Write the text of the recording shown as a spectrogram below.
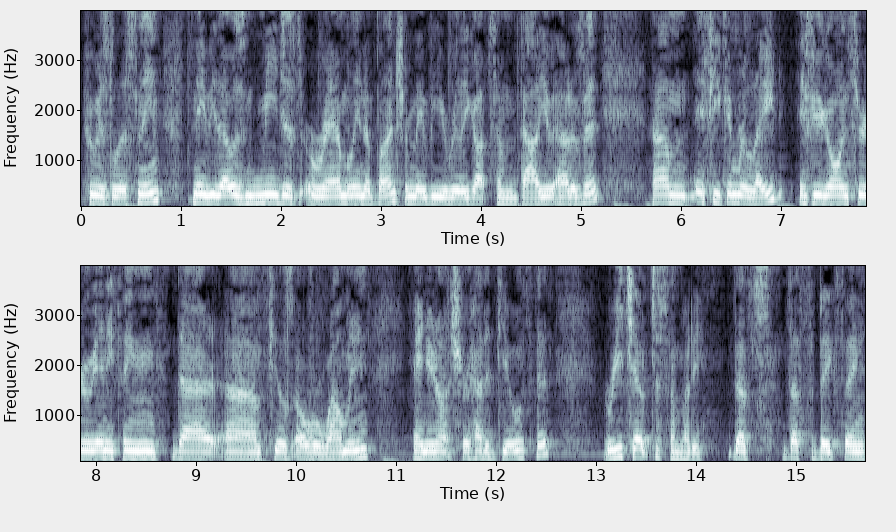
who is listening. Maybe that was me just rambling a bunch, or maybe you really got some value out of it. Um, if you can relate, if you're going through anything that uh, feels overwhelming and you're not sure how to deal with it, reach out to somebody. That's that's the big thing.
